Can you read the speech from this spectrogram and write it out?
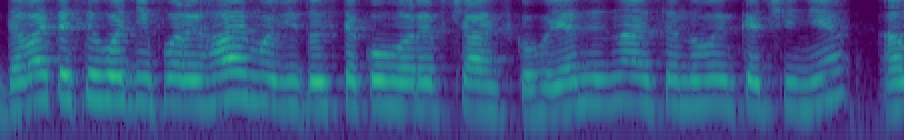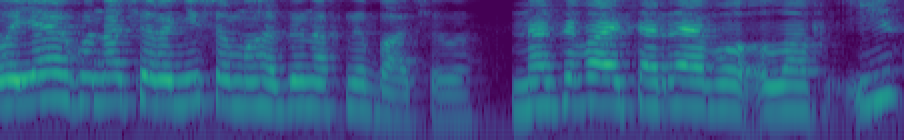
Давайте сьогодні поригаємо від ось такого ревчанського. Я не знаю, це новинка чи ні, але я його наче раніше в магазинах не бачила. Називається Revo Love Is.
